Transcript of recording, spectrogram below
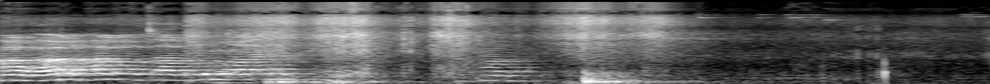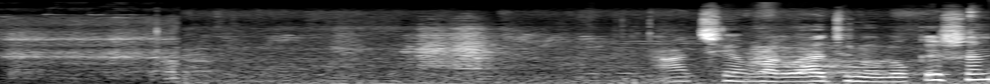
હાલો હાલો હાલો તાર રૂમ વાળા આ છે અમારું આજનું લોકેશન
